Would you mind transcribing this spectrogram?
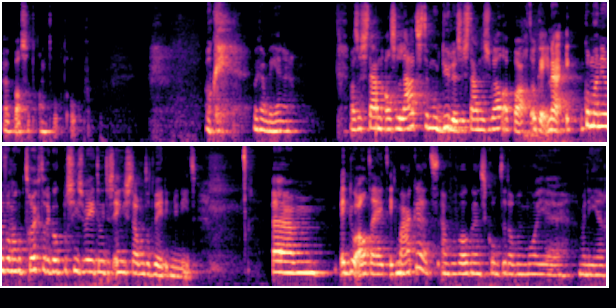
uh, pas het antwoord op. Oké, we gaan beginnen. Maar ze staan als laatste module, ze staan dus wel apart. Oké, nou, ik kom er in ieder geval nog op terug dat ik ook precies weet hoe het is ingesteld, want dat weet ik nu niet. Um, ik doe altijd, ik maak het. En vervolgens komt het op een mooie manier,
